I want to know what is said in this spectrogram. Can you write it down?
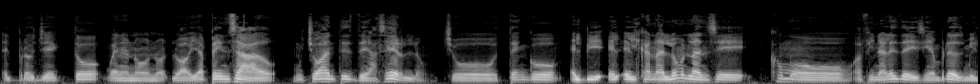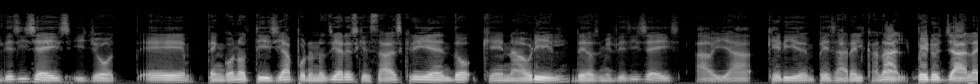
el proyecto proyecto, bueno, no, no, lo había pensado mucho antes de hacerlo. Yo tengo, el, el, el canal lo lancé como a finales de diciembre de 2016 y yo eh, tengo noticia por unos diarios que estaba escribiendo que en abril de 2016 había querido empezar el canal, pero ya la,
